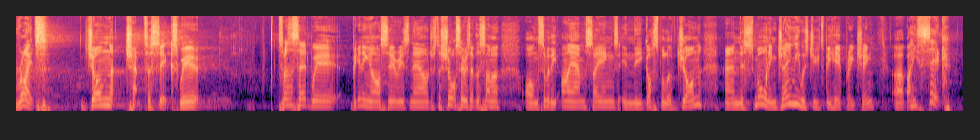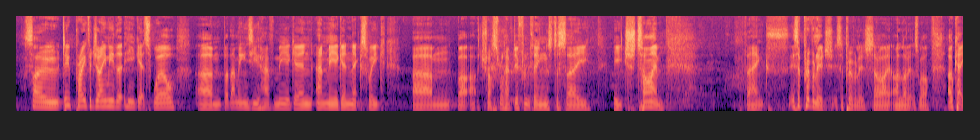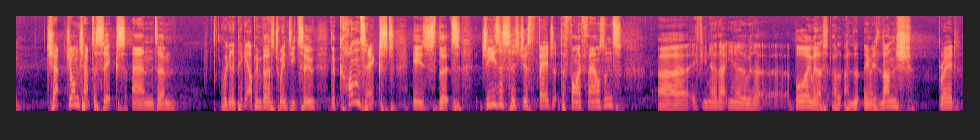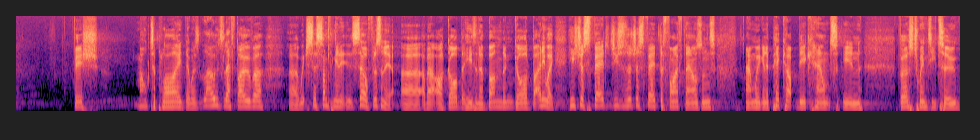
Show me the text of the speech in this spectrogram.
Right, John chapter 6. We're, so, as I said, we're beginning our series now, just a short series over the summer on some of the I am sayings in the Gospel of John. And this morning, Jamie was due to be here preaching, uh, but he's sick. So, do pray for Jamie that he gets well. Um, but that means you have me again and me again next week. Um, but I trust we'll have different things to say each time. Thanks. It's a privilege. It's a privilege, so I, I love it as well. Okay, chap- John chapter 6, and um, we're going to pick it up in verse 22. The context is that Jesus has just fed the 5,000. Uh, if you know that, you know there was a, a boy with a, a, his lunch, bread, fish, multiplied. There was loads left over, uh, which says something in it itself, doesn't it, uh, about our God, that He's an abundant God. But anyway, He's just fed, Jesus has just fed the 5,000, and we're going to pick up the account in verse 22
